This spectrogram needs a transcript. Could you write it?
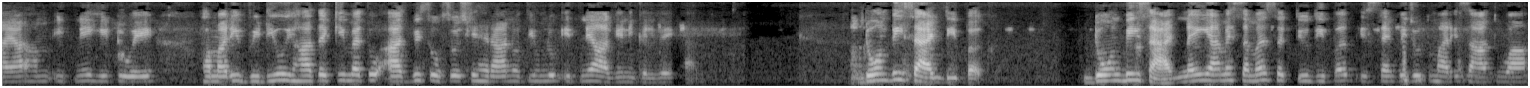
आया, हम इतने हिट हुए, हमारी वीडियो यहाँ तक कि मैं तो आज भी सोच सोच के हैरान होती हूँ, हम लोग इतने आगे निकल गए। Don't be sad Deepak don't be sad नहीं यार, मैं समझ सकती हूँ दीपक, इस टाइम पे जो तुम्हारे साथ हुआ।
